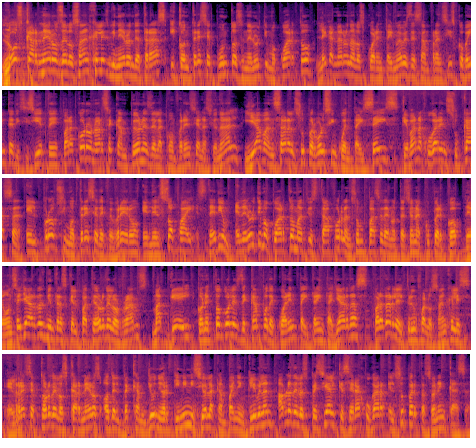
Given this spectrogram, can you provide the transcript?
Los carneros de Los Ángeles vinieron de atrás y con 13 puntos en el último cuarto le ganaron a los 49 de San Francisco 20-17 para coronarse campeones de la Conferencia Nacional y avanzar al Super Bowl 56 que van a jugar en su casa el próximo 13 de febrero en el SoFi Stadium. En el último cuarto, Matthew Stafford lanzó un pase de anotación a Cooper Cup de 11 yardas, mientras que el pateador de los Rams, Matt Gay, conectó goles de campo de 40 y 30 yardas para darle el triunfo a Los Ángeles. El receptor de los carneros, Odell Beckham Jr., quien inició la campaña en Cleveland, habla de lo especial que será jugar el Super Tazón en casa.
